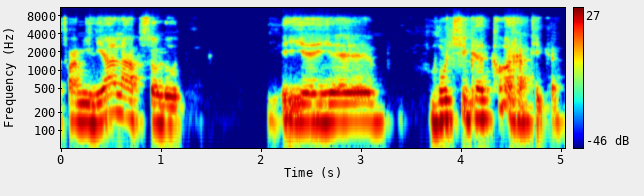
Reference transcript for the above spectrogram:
familială absolută. E, e mucigător, adică.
